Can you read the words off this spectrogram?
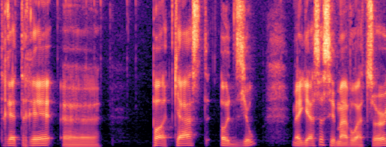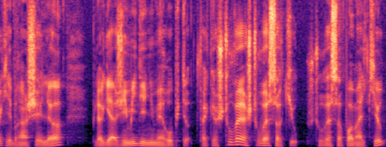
très, très euh, podcast audio. Mais regarde, ça, c'est ma voiture qui est branchée là. Puis là, gars, j'ai mis des numéros puis tout. Fait que je trouvais, je trouvais ça cute. Je trouvais ça pas mal cute.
